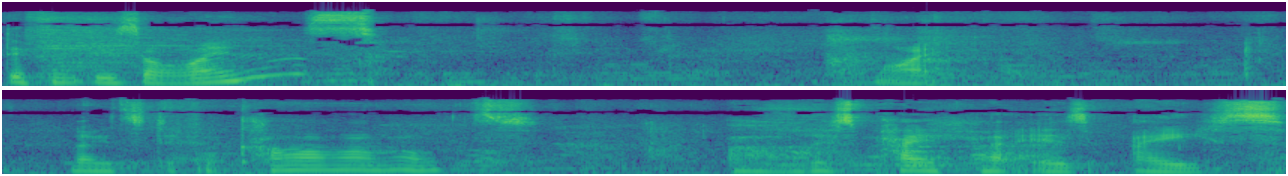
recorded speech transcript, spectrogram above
Different designs. Right. Loads of different cards. Oh, this paper is ace.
